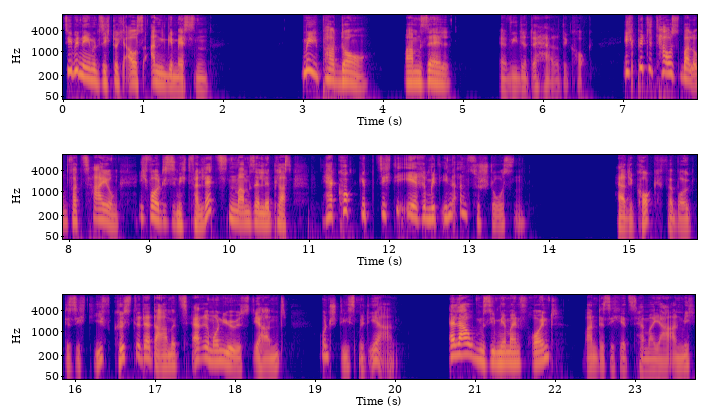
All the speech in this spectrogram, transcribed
Sie benehmen sich durchaus angemessen.« »Mille pardon, Mamsell«, erwiderte Herr de Kock. »Ich bitte tausendmal um Verzeihung. Ich wollte Sie nicht verletzen, Mamsell Leplace. Herr Kock gibt sich die Ehre, mit Ihnen anzustoßen.« Herr de Kock verbeugte sich tief, küsste der Dame zeremoniös die Hand und stieß mit ihr an. »Erlauben Sie mir, mein Freund«, wandte sich jetzt Herr Maillard an mich,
